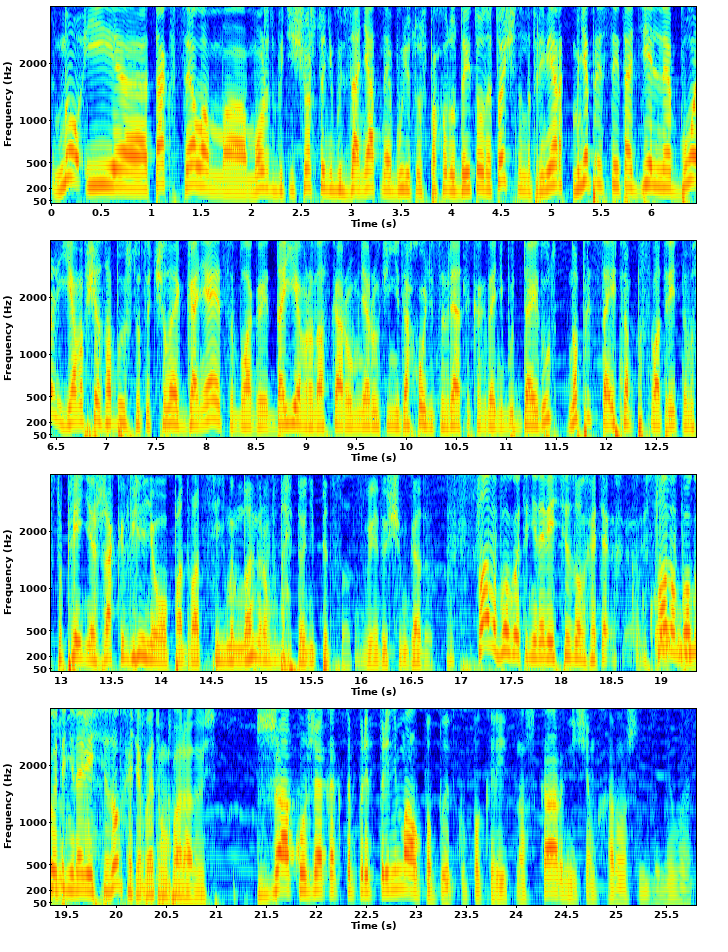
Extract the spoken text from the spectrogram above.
Ну и э, так в целом целом, а, может быть, еще что-нибудь занятное будет уж по ходу Дейтона точно. Например, мне предстоит отдельная боль. Я вообще забыл, что этот человек гоняется, благо до Евро Наскара у меня руки не доходят и вряд ли когда-нибудь дойдут. Но предстоит нам посмотреть на выступление Жака Вильнева по 27 номерам в Дайтоне 500 в грядущем году. Слава богу, это не на весь сезон, хотя... Какой Слава ужас. богу, это не на весь сезон, хотя бы этому порадуюсь. Жак уже как-то предпринимал попытку покорить Наскар, ничем хорошим для него это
